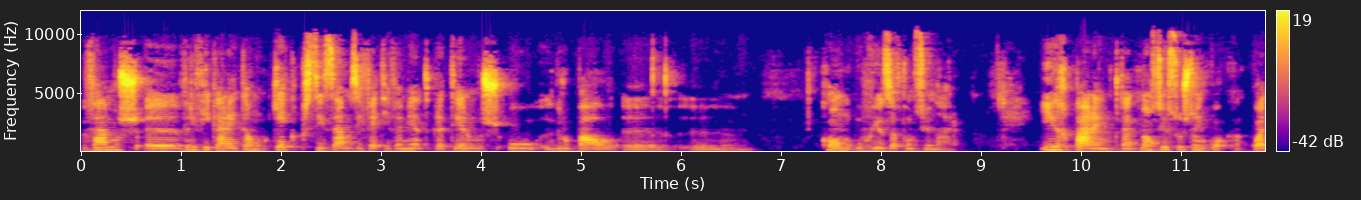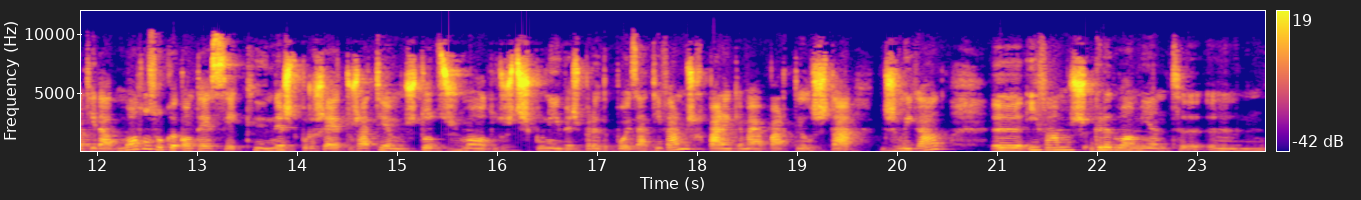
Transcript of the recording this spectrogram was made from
vamos eh, verificar então o que é que precisamos efetivamente para termos o Drupal eh, com o Views a funcionar. E reparem, portanto, não se assustem com a quantidade de módulos. O que acontece é que neste projeto já temos todos os módulos disponíveis para depois ativarmos. Reparem que a maior parte deles está desligado uh, e vamos gradualmente uh,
